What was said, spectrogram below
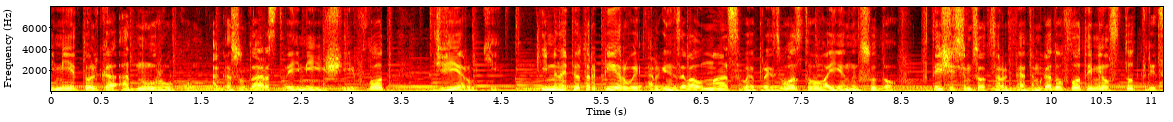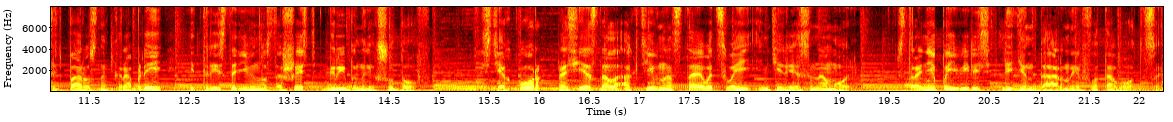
имеет только одну руку, а государство, имеющее флот, — две руки». Именно Петр I организовал массовое производство военных судов. В 1745 году флот имел 130 парусных кораблей и 396 грибных судов. С тех пор Россия стала активно отстаивать свои интересы на море. В стране появились легендарные флотоводцы.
